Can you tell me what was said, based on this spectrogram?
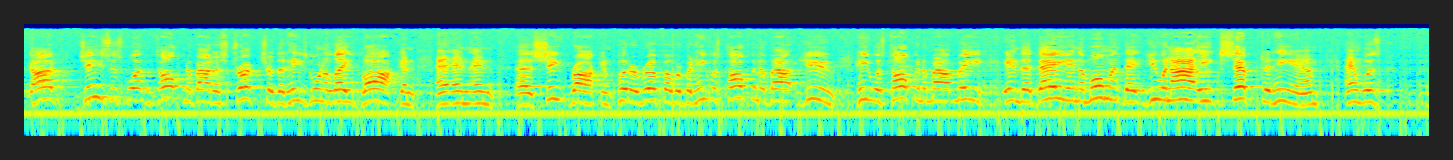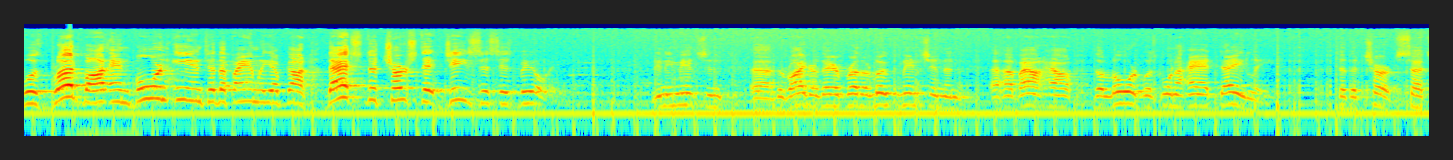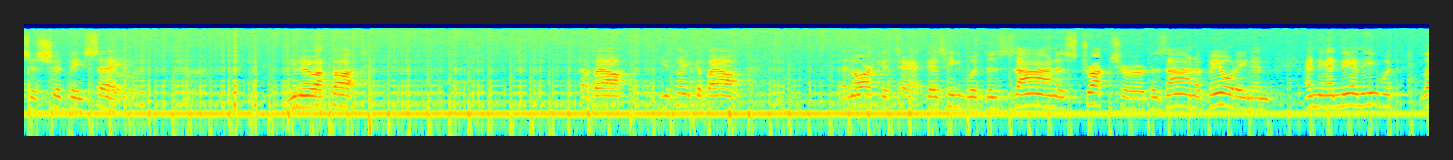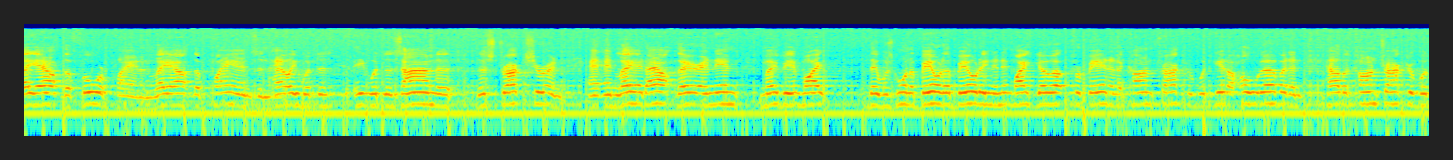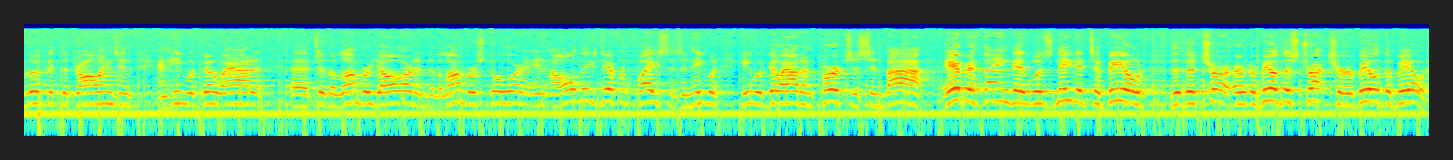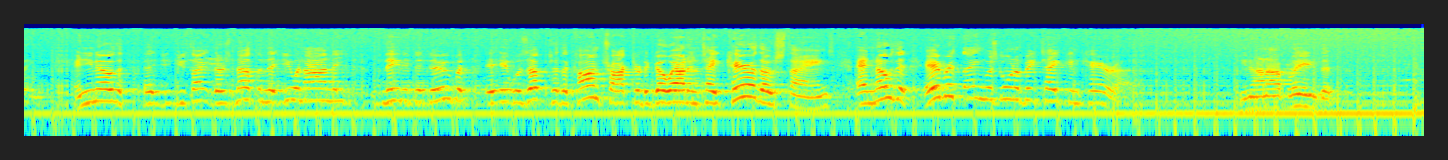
God, Jesus wasn't talking about a structure that He's going to lay block and, and, and uh, sheetrock and put a roof over, but He was talking about you. He was talking about me in the day, in the moment that you and I accepted Him and was was blood bought and born into the family of God. That's the church that Jesus is building. Then he mentioned, uh, the writer there, Brother Luke, mentioned and, uh, about how the Lord was going to add daily to the church such as should be saved. You know, I thought about, you think about an architect as he would design a structure or design a building and and, and then he would lay out the floor plan and lay out the plans and how he would de- he would design the, the structure and, and, and lay it out there. And then maybe it might they was going to build a building and it might go up for bid and a contractor would get a hold of it and how the contractor would look at the drawings and, and he would go out uh, to the lumber yard and to the lumber store and all these different places. And he would he would go out and purchase and buy everything that was needed to build the, the church or, build the structure or build the building and you know uh, you think there's nothing that you and I need needed to do, but it was up to the contractor to go out and take care of those things and know that everything was going to be taken care of. You know, and I believe that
